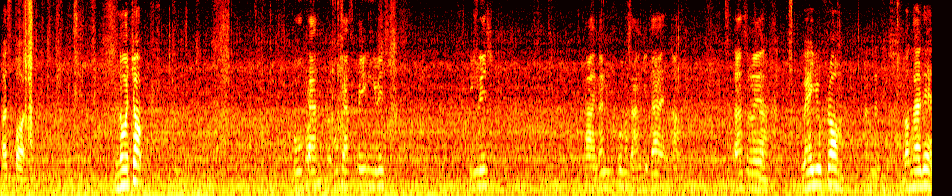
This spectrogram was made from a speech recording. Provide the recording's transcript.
พาสปอร์ต no job Who can Who can speak English English อ่านั่นพูดภาษาอังกฤษได้อะ translate where you from Bangladesh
